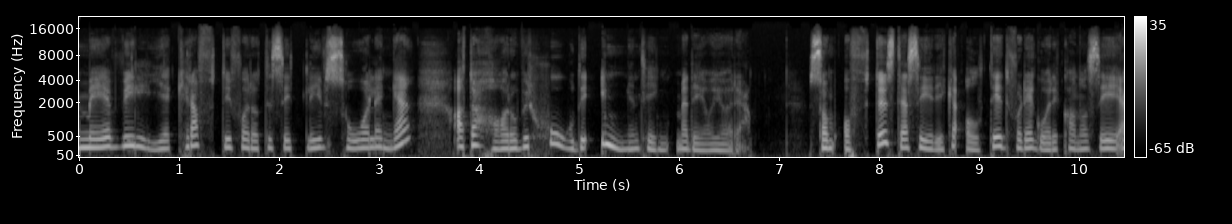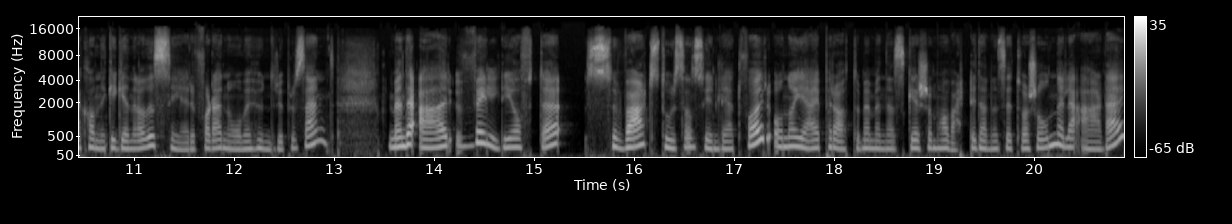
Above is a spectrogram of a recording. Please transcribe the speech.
med viljekraft i forhold til sitt liv så lenge at det har overhodet ingenting med det å gjøre som oftest, jeg sier ikke alltid, for det går ikke an å si, jeg kan ikke generalisere for deg nå med 100% men det er veldig ofte svært stor sannsynlighet for, og når jeg prater med mennesker som har vært i denne situasjonen, eller er der,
